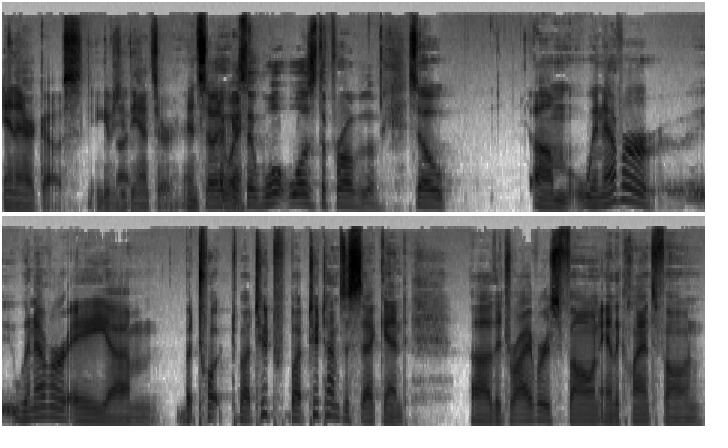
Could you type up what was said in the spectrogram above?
and there it goes. It gives you the answer. And so anyway, Okay, so what was the problem? So, um, whenever, whenever a, um, but tw- about two about two times a second, uh, the driver's phone and the client's phone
